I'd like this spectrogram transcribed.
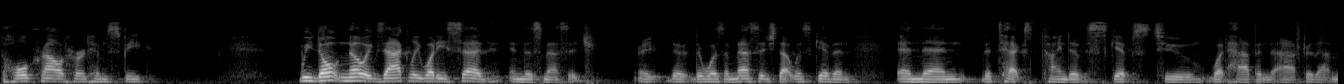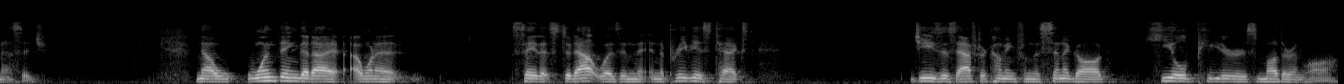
The whole crowd heard him speak. We don't know exactly what he said in this message right? There, there was a message that was given, and then the text kind of skips to what happened after that message. Now, one thing that I, I want to say that stood out was in the, in the previous text, Jesus, after coming from the synagogue, healed Peter's mother-in-law.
